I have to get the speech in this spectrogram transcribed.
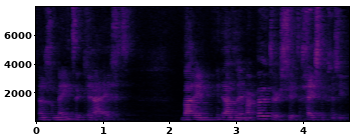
een gemeente krijgt waarin inderdaad alleen maar peuters zitten, geestelijk gezien.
